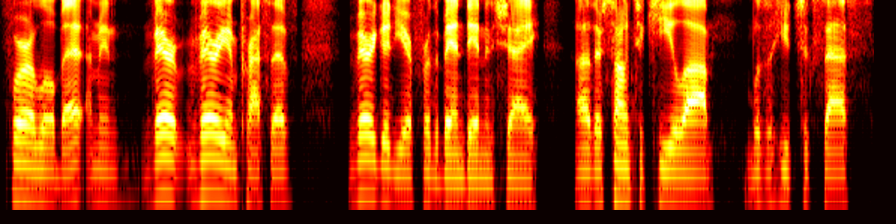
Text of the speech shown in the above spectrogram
for a little bit. I mean, very, very impressive. Very good year for the band Dan and Shay. Uh, their song Tequila was a huge success.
